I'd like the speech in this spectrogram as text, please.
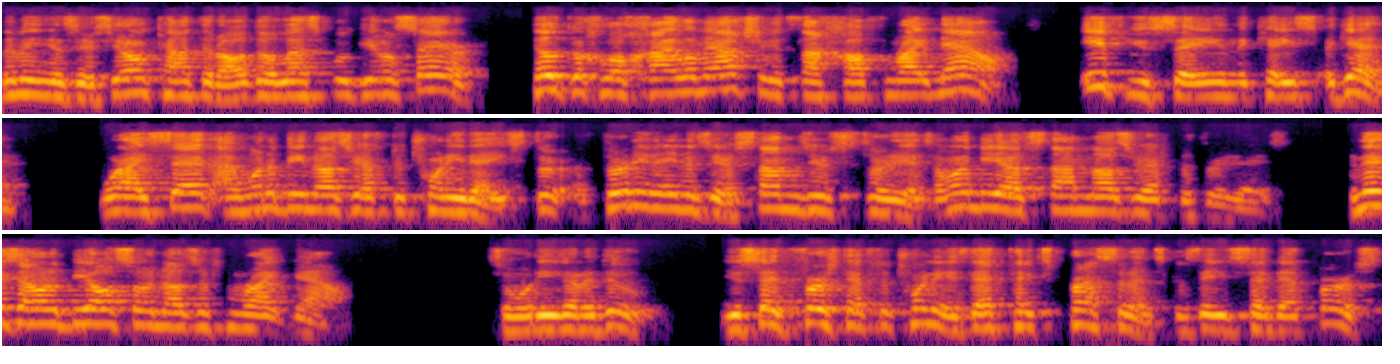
you don't count it all though less bugil sayer it's not from right now if you say in the case again where I said I want to be Nazir after 20 days, 30 days Nazir, Stam Nazir 30 days. I want to be a Stam Nazir after 30 days. And then I want to be also a Nazir from right now. So what are you going to do? You said first after 20 days, that takes precedence because they said that first.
